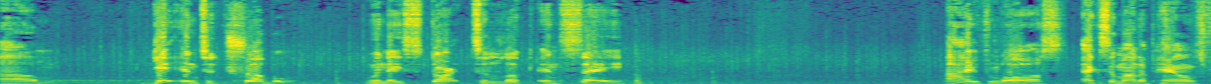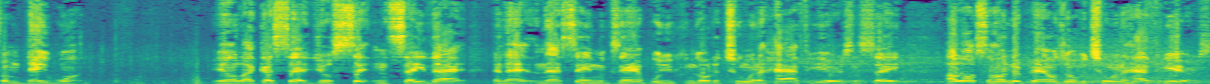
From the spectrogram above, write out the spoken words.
um, get into trouble when they start to look and say, I've lost X amount of pounds from day one. You know, like I said, you'll sit and say that, and that, in that same example, you can go to two and a half years and say, I lost 100 pounds over two and a half years.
